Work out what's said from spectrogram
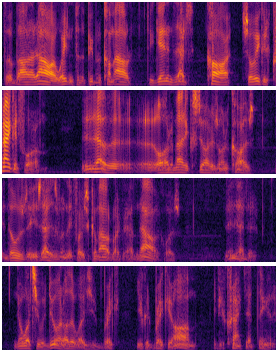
for about an hour waiting for the people to come out to get into that car so we could crank it for them. They didn't have uh, uh, automatic starters on cars in those days. That is when they first come out, like they have now, of course. They had to know what you were doing, otherwise you'd break, you could break your arm if you cranked that thing and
